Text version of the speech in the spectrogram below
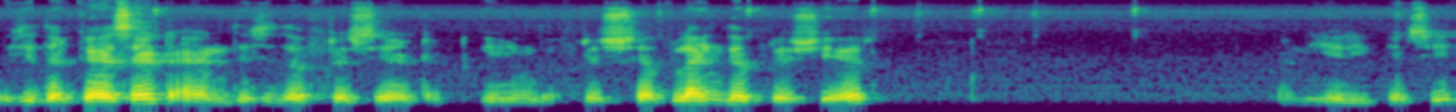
this is the cassette and this is the fresh air giving the fresh applying the fresh air. And here you can see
